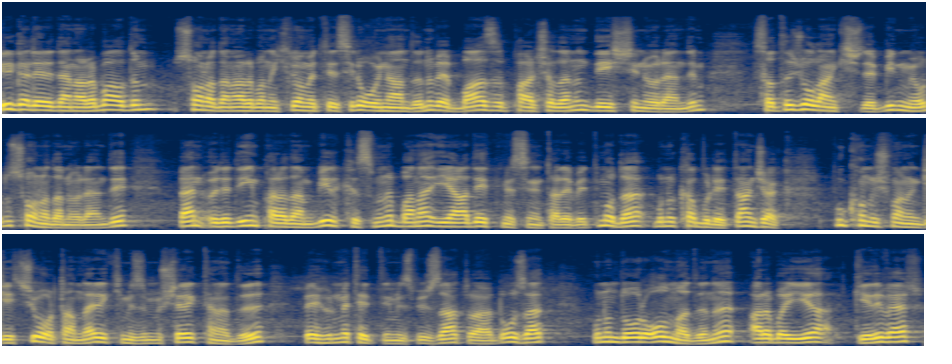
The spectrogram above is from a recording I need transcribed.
bir galeriden araba aldım. Sonradan arabanın kilometresiyle oynandığını ve bazı parçalarının değiştiğini öğrendim. Satıcı olan kişi de bilmiyordu. Sonradan öğrendi. Ben ödediğim paradan bir kısmını bana iade etmesini talep ettim. O da bunu kabul etti. Ancak bu konuşmanın geçtiği ortamda her ikimizin müşterek tanıdığı ve hürmet ettiğimiz bir zat vardı. O zat bunun doğru olmadığını arabayı ya geri ver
